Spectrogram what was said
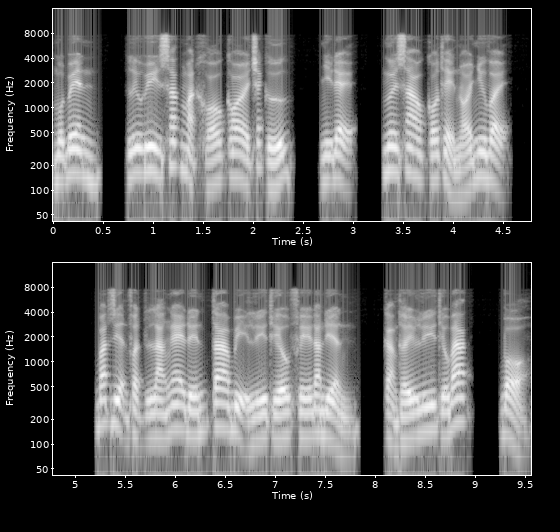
Một bên, Lưu Huy sắc mặt khó coi trách cứ, nhị đệ, ngươi sao có thể nói như vậy? Bắt diện Phật là nghe đến ta bị Lý Thiếu phế đan điển, cảm thấy Lý Thiếu bác, bỏ,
